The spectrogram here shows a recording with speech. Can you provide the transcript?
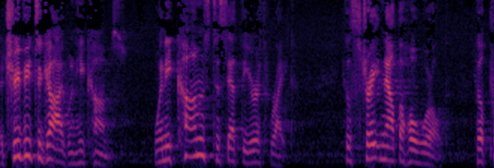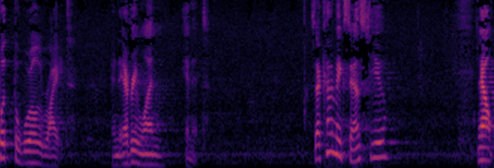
A tribute to God when he comes. When he comes to set the earth right, he'll straighten out the whole world. He'll put the world right and everyone in it. Does that kind of make sense to you? Now,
